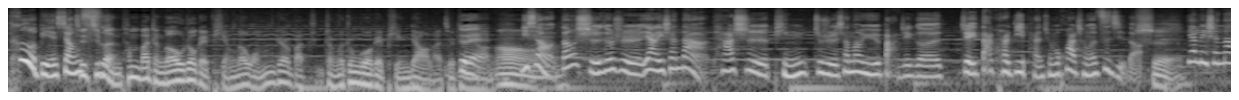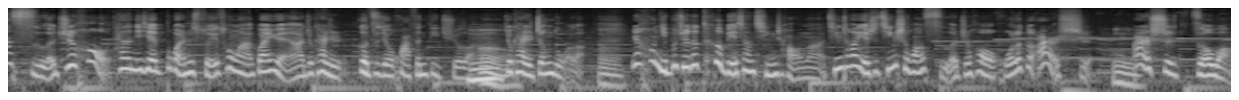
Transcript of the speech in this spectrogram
特别相似。就基本他们把整个欧洲给平了，我们这儿把整个中国给平掉了，就这样。你想，当时就是亚历山大，他是平，就是相当于把这个这一大块地盘全部划成了自己的。是亚历山大死了之后，他的那些不管是随从啊、官员啊，就开始各自就划分地区了，就开始争夺了。嗯，然后你不觉得特别像秦朝吗？秦朝也是秦始皇死了之后，活了个二世，二世则亡。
